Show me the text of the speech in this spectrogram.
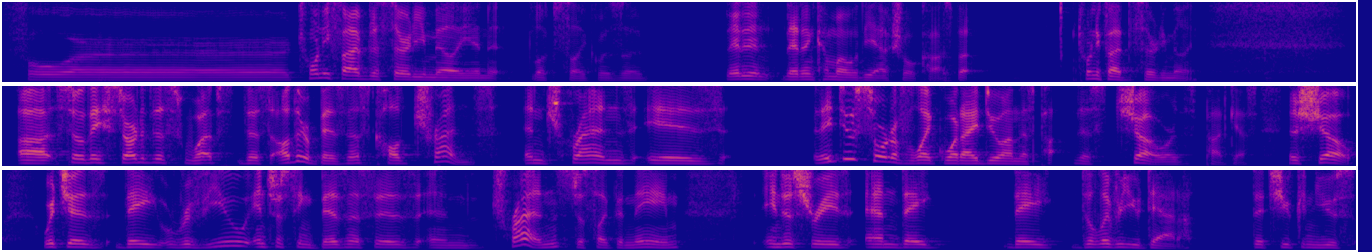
for 25 to 30 million it looks like was a they didn't they didn't come up with the actual cost but 25 to 30 million uh, so they started this web this other business called trends and trends is they do sort of like what I do on this po- this show or this podcast, this show, which is they review interesting businesses and trends, just like the name, industries, and they they deliver you data that you can use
